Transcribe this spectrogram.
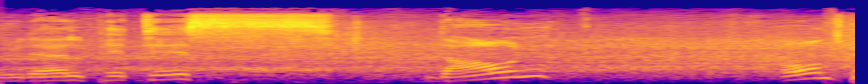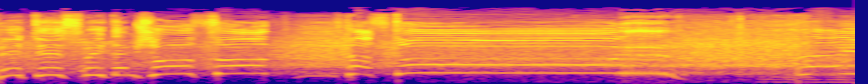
Rüdel Pettis. Down. Und Pettis mit dem Schuss und das Tor! Playing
